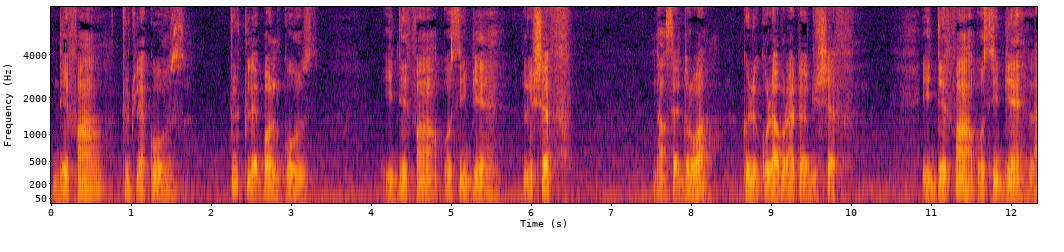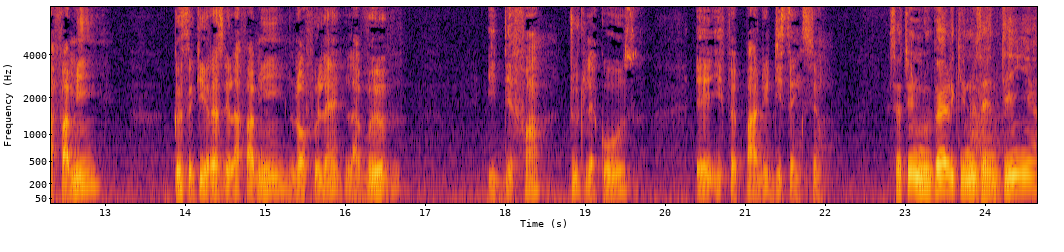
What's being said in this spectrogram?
défend toutes les causes, toutes les bonnes causes. Il défend aussi bien le chef dans ses droits que le collaborateur du chef. Il défend aussi bien la famille que ce qui reste de la famille, l'orphelin, la veuve. Il défend toutes les causes et il ne fait pas de distinction. C'est une nouvelle qui nous indigne,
